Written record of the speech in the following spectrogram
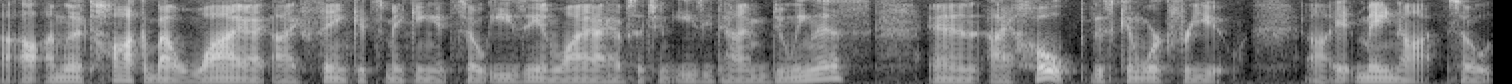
I'm going to talk about why I, I, think it's making it so easy and why I have such an easy time doing this. And I hope this can work for you. Uh, it may not. So,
